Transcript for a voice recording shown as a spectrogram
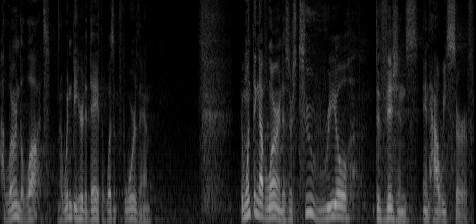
I learned a lot. I wouldn't be here today if it wasn't for them. And one thing I've learned is there's two real divisions in how we serve.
